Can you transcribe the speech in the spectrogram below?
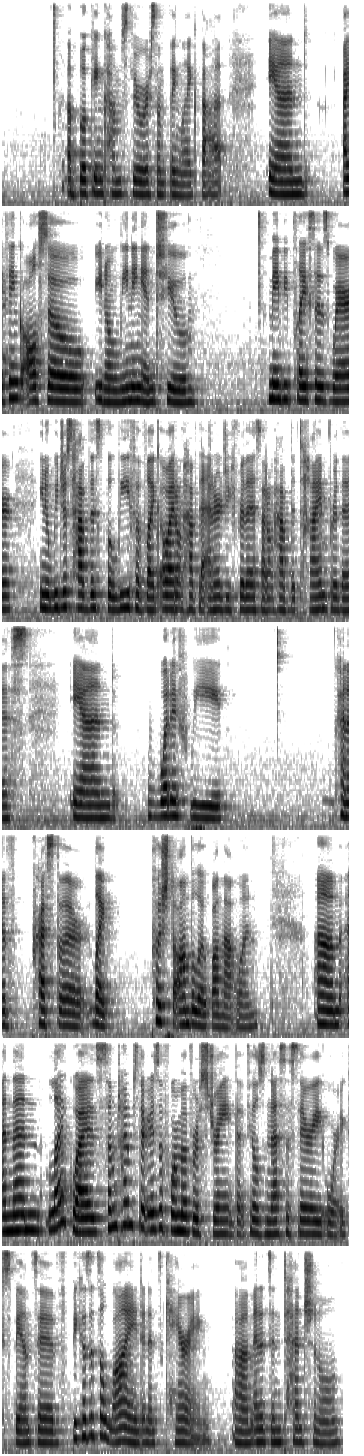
a booking comes through or something like that. And I think also, you know, leaning into maybe places where, you know, we just have this belief of like, oh, I don't have the energy for this, I don't have the time for this. And what if we kind of press the, like, push the envelope on that one? Um, and then, likewise, sometimes there is a form of restraint that feels necessary or expansive because it's aligned and it's caring um, and it's intentional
